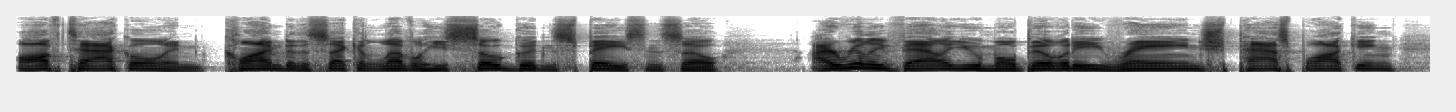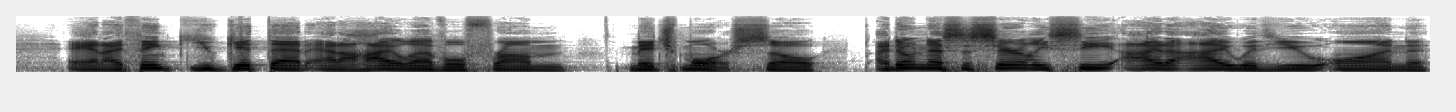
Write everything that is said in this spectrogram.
off tackle and climb to the second level. He's so good in space. And so I really value mobility, range, pass blocking, and I think you get that at a high level from Mitch Morse. So I don't necessarily see eye to eye with you on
